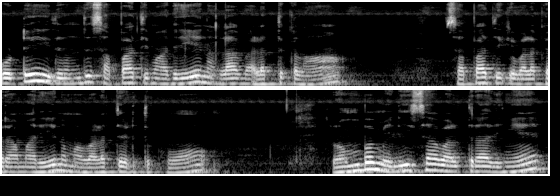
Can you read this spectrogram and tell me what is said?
போட்டு இது வந்து சப்பாத்தி மாதிரியே நல்லா வளர்த்துக்கலாம். சப்பாத்திக்கு வளர்க்குற மாதிரியே நம்ம வளர்த்து எடுத்துக்குவோம். ரொம்ப மெலிசாக வளர்த்துறாதீங்க.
